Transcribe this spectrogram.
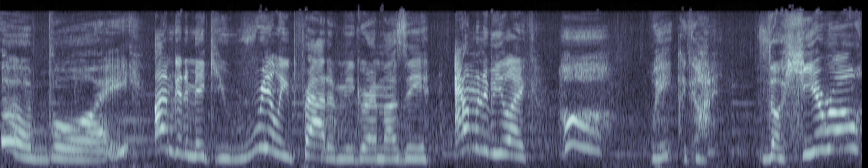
Good boy. I'm gonna make you really proud of me, Grandma Zee. I'm gonna be like, oh, wait, I got it. The hero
